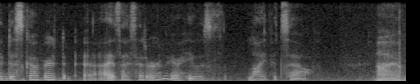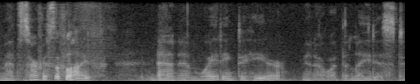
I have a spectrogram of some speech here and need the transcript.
I discovered, uh, as I said earlier, he was life itself. I am at the surface of life and am waiting to hear, you know, what the latest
